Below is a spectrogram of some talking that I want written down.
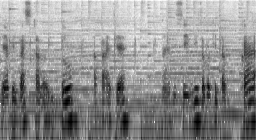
Ya bebas kalau itu apa aja. Nah di sini coba kita buka.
